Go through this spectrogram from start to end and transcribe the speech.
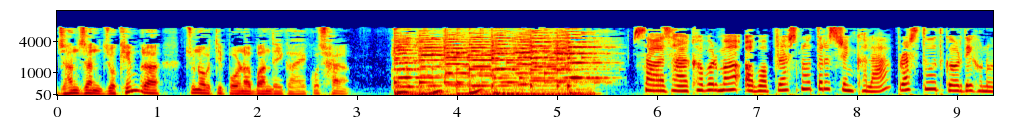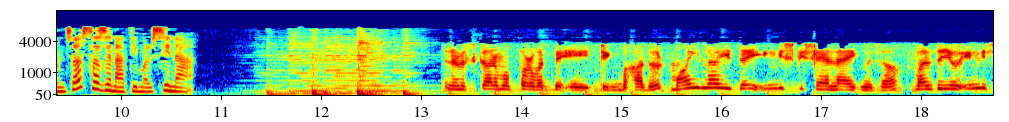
झनझन जोखिम र चुनौतीपूर्ण बन्दै गएको छ। साझा खबरमा अब प्रश्नोत्तर श्रृंखला प्रस्तुत गर्दै हुनुहुन्छ सजना तिमल सिन्हा। नमस्कार म पर्वत बेहे टिङ बहादुर। मलाई चाहिँ इङ्ग्लिस विषय लागेको छ। मैले चाहिँ यो इङ्ग्लिस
